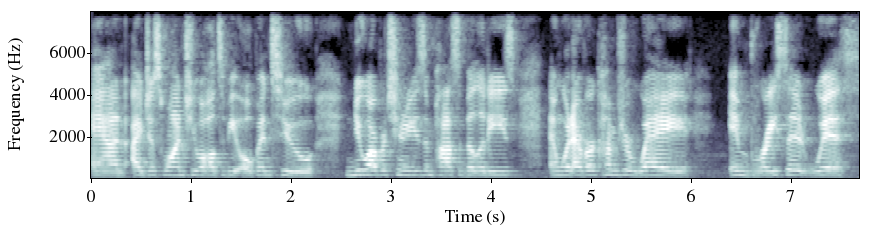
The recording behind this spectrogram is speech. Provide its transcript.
And I just want you all to be open to new opportunities and possibilities and whatever comes your way, embrace it with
